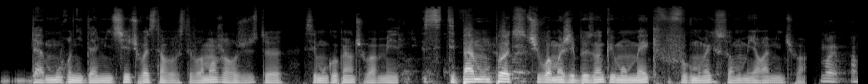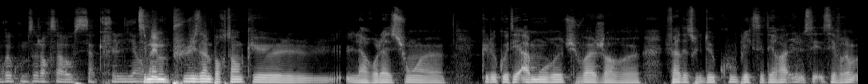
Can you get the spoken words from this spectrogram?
d'amour ni d'amitié, tu vois, c'était vraiment genre juste euh, c'est mon copain, tu vois, mais c'était pas mon pote, tu vois, moi j'ai besoin que mon mec, faut, faut que mon mec soit mon meilleur ami, tu vois. Ouais, en vrai, comme ça, genre, ça ça crée le lien. C'est même plus important que la relation, euh, que le côté amoureux, tu vois, genre euh, faire des trucs de couple, etc. C'est c'est vraiment,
